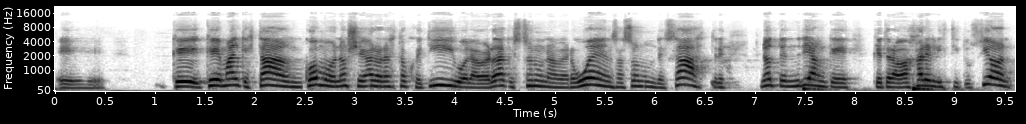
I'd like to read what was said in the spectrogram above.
eh, qué, mal que están, cómo no llegaron a este objetivo, la verdad que son una vergüenza, son un desastre, no tendrían que, que trabajar en la institución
